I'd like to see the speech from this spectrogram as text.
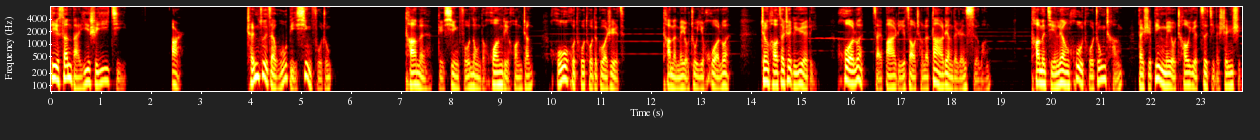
第三百一十一集，二。沉醉在无比幸福中。他们给幸福弄得慌里慌张、糊糊涂涂的过日子，他们没有注意霍乱，正好在这个月里，霍乱在巴黎造成了大量的人死亡。他们尽量护土衷肠，但是并没有超越自己的身世。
